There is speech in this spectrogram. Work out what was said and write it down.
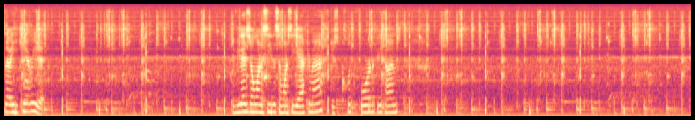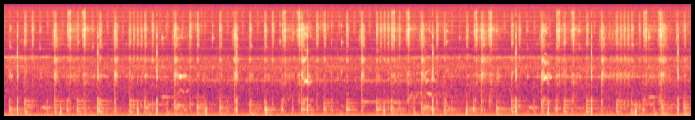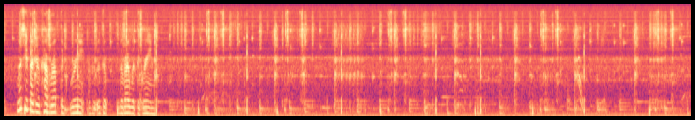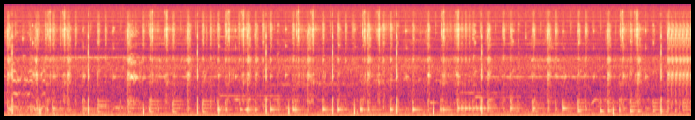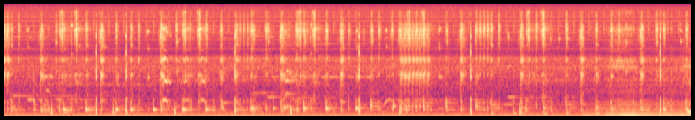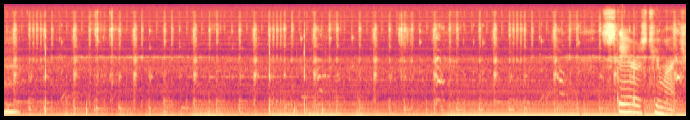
That he can't read it. If you guys don't want to see this and want to see the aftermath, just click forward a few times. I could cover up the green, the, the red with the green. Stares too. Much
